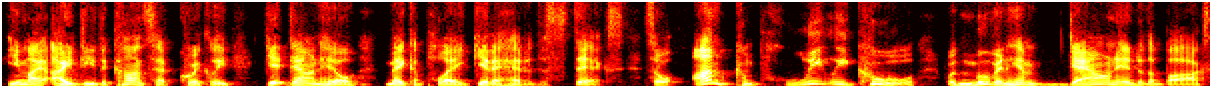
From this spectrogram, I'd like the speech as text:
He might ID the concept quickly, get downhill, make a play, get ahead of the sticks. So I'm completely cool with moving him down into the box,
